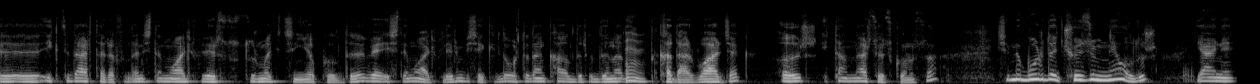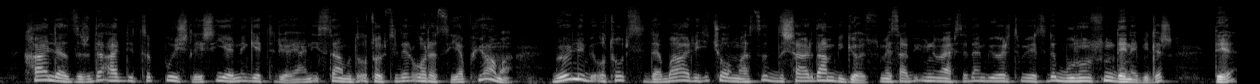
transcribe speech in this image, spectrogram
e, iktidar tarafından işte muhalifleri susturmak için yapıldığı ve işte muhaliflerin bir şekilde ortadan kaldırıldığına evet. kadar varacak ağır ithamlar söz konusu. Şimdi burada çözüm ne olur? Yani hali hazırda adli tıp bu işleyişi yerine getiriyor. Yani İstanbul'da otopsileri orası yapıyor ama böyle bir otopside bari hiç olmazsa dışarıdan bir göz mesela bir üniversiteden bir öğretim üyesi de bulunsun denebilir diye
